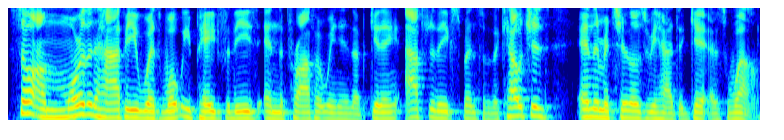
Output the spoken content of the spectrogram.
So I'm more than happy with what we paid for these and the profit we ended up getting after the expense of the couches and the materials we had to get as well.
